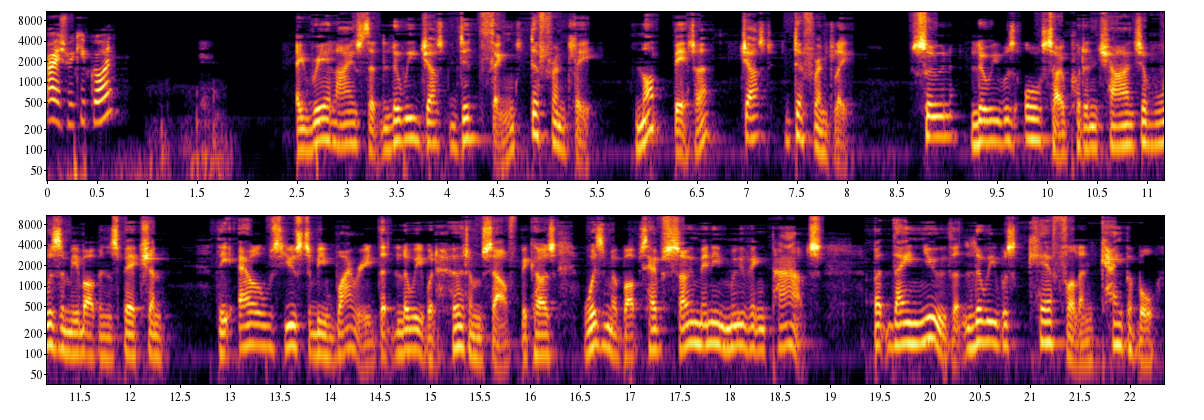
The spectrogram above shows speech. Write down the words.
right, should we keep going? They realized that Louis just did things differently. Not better, just differently. Soon, Louis was also put in charge of Wizzymy Bob inspection. The elves used to be worried that Louis would hurt himself because Wismabobs have so many moving parts, but they knew that Louis was careful and capable,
